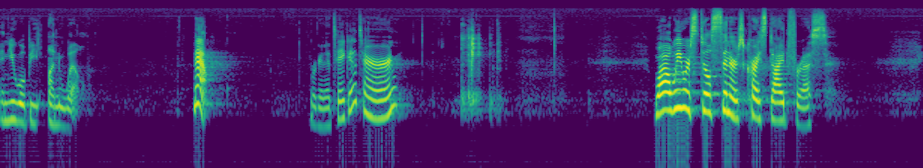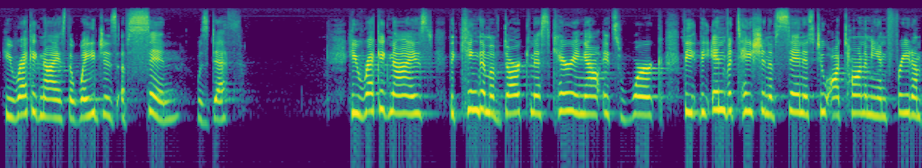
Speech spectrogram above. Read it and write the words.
and you will be unwell. Now, we're going to take a turn. While we were still sinners, Christ died for us. He recognized the wages of sin was death. He recognized the kingdom of darkness carrying out its work. The, the invitation of sin is to autonomy and freedom.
